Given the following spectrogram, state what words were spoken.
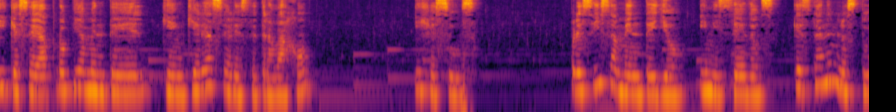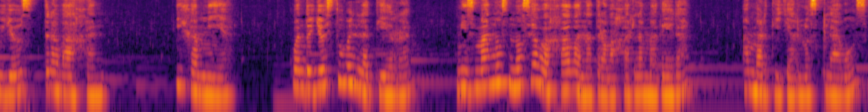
y que sea propiamente Él quien quiere hacer este trabajo? Y Jesús, precisamente yo y mis dedos que están en los tuyos trabajan. Hija mía, cuando yo estuve en la tierra, mis manos no se abajaban a trabajar la madera a martillar los clavos,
